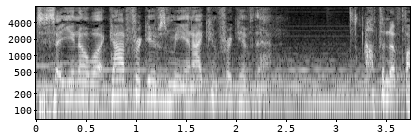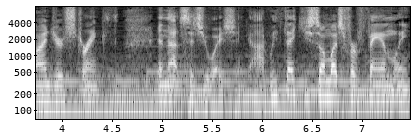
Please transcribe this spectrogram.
to say, you know what, God forgives me and I can forgive them. Help them to find your strength in that situation, God. We thank you so much for family.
